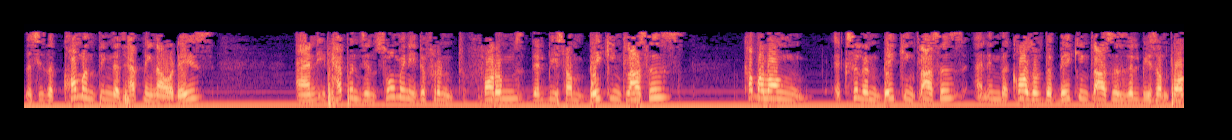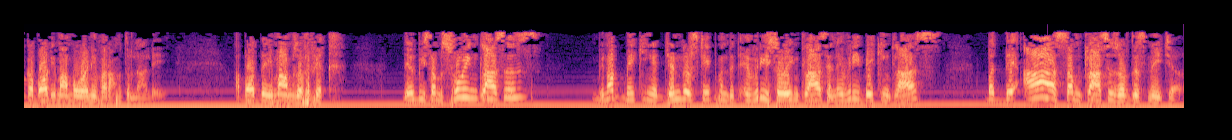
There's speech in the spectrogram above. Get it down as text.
This is a common thing that's happening nowadays and it happens in so many different forums. There'll be some baking classes, come along, excellent baking classes, and in the course of the baking classes, there'll be some talk about Imam Hanifa rahmatullah about the Imams of fiqh. There'll be some sewing classes. We're not making a general statement that every sewing class and every baking class, But there are some classes of this nature,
